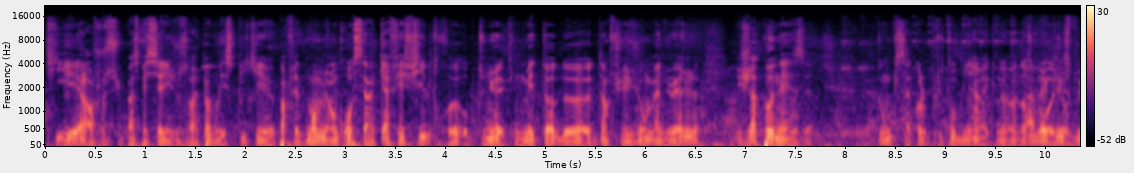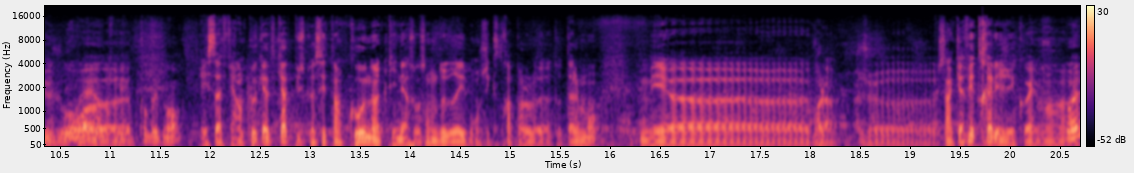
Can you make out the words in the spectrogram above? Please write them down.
qui est, alors je suis pas spécialiste, je saurais pas vous l'expliquer euh, parfaitement, mais en gros c'est un café filtre euh, obtenu avec une méthode d'infusion manuelle japonaise. Donc ça colle plutôt bien avec no- notre Avec du jour. Ouais, euh, complètement. et ça fait un peu 4x4 puisque c'est un cône incliné à 60 degrés. Bon, j'extrapole euh, totalement, mais euh, voilà. Je... C'est un café très léger quand même. hein, Ouais.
